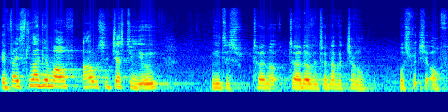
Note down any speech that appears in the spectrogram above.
If they slug him off, I would suggest to you, you need to turn, up, turn over to another channel or switch it off.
